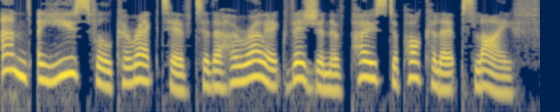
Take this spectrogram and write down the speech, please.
and a useful corrective to the heroic vision of post-apocalypse life.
